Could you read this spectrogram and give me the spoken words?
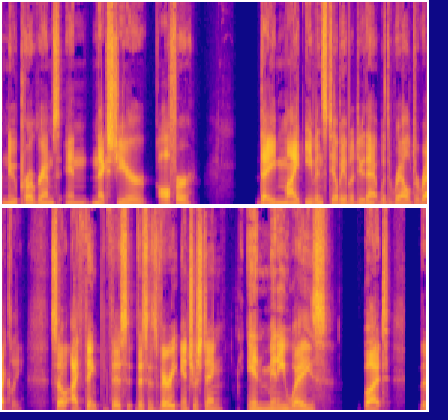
new programs in next year offer, they might even still be able to do that with RHEL directly. So I think that this this is very interesting in many ways, but the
